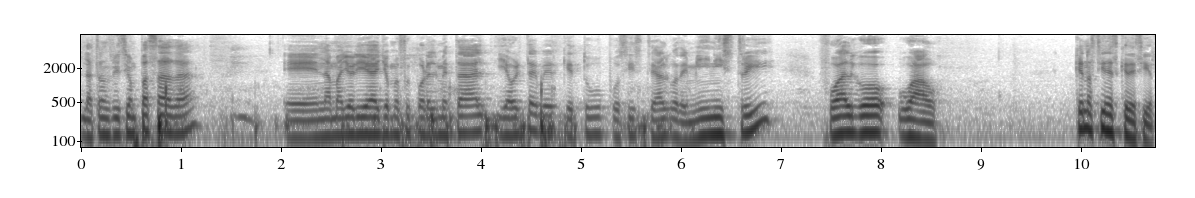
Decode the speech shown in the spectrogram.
la transmisión pasada, eh, en la mayoría yo me fui por el metal y ahorita ver que tú pusiste algo de Ministry fue algo wow. ¿Qué nos tienes que decir?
